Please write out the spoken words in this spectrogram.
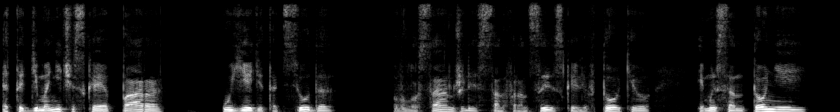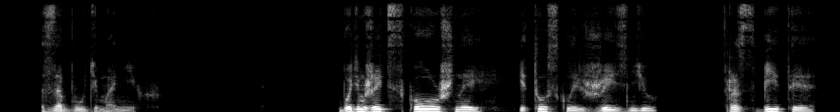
Эта демоническая пара уедет отсюда в Лос-Анджелес, Сан-Франциско или в Токио, и мы с Антонией забудем о них. Будем жить скучной и тусклой жизнью, разбитые,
